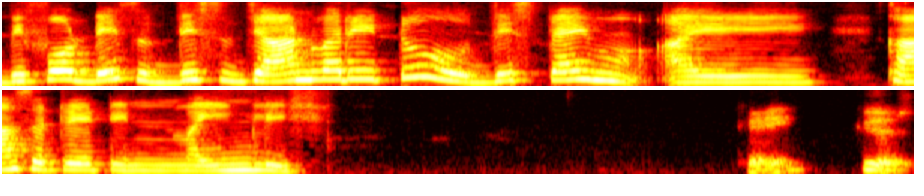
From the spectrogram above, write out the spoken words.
before this, this January to this time, I concentrate in my English. Okay, good.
